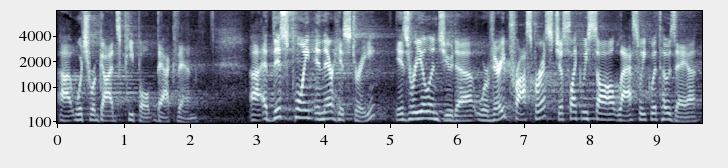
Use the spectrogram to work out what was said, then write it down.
uh, which were God's people back then. Uh, at this point in their history, Israel and Judah were very prosperous, just like we saw last week with Hosea.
